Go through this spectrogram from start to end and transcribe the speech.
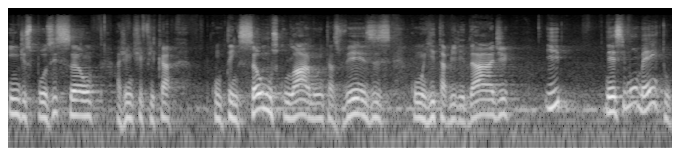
indisposição, a gente fica com tensão muscular muitas vezes, com irritabilidade. E nesse momento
